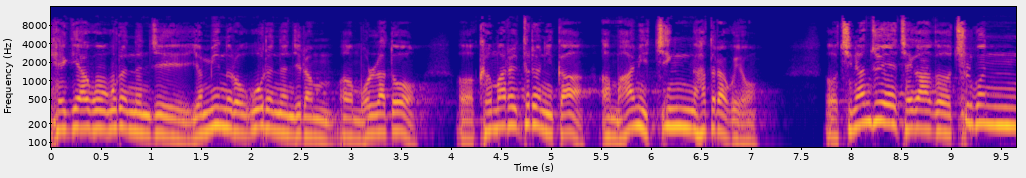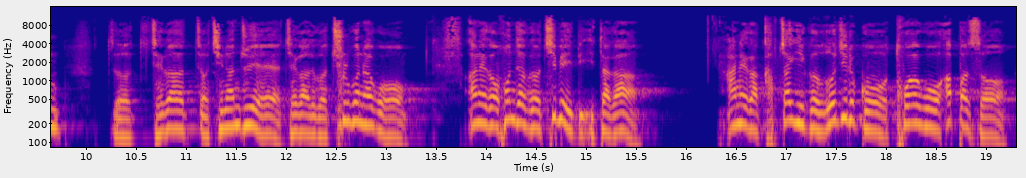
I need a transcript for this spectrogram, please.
회개하고 울었는지 연민으로 울었는지는 몰라도 그 말을 들으니까 아, 마음이 찡하더라고요. 지난주에 제가 그 출근 제가 지난주에 제가 그 출근하고 아내가 혼자 그 집에 있다가 아내가 갑자기 그 어지럽고 토하고 아파서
